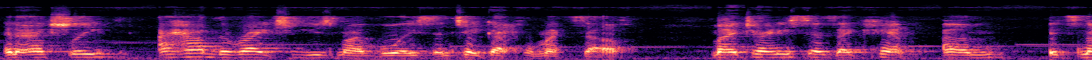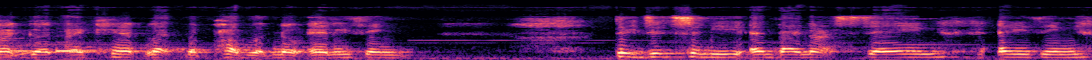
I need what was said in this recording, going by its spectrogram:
And actually, I have the right to use my voice and take up for myself. My attorney says I can't, um, it's not good. I can't let the public know anything they did to me. And by not saying anything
